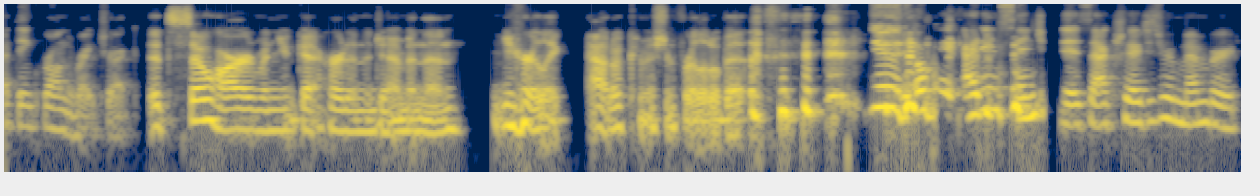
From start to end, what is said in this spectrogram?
I think we're on the right track. It's so hard when you get hurt in the gym and then you're like out of commission for a little bit. Dude, okay, I didn't send you this actually. I just remembered.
